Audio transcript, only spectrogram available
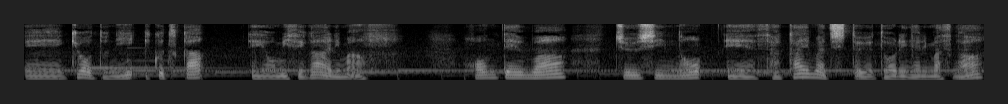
えー、京都にいくつか、えー、お店があります。本店は中心の、えー、境町という通りにありますが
